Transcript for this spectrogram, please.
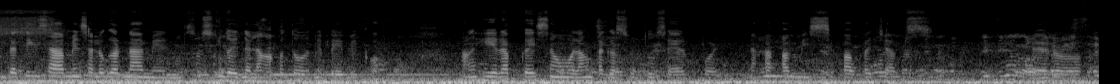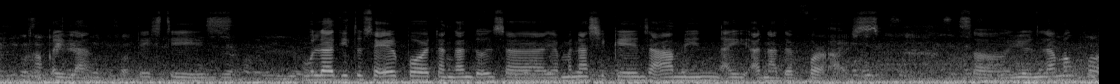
pagdating sa amin sa lugar namin, susunduin na lang ako doon ni bebe ko. Ang hirap guys nang walang taga-sundo sa airport. Nakakamiss si Papa Jobs. Pero okay lang. Tasties. Mula dito sa airport hanggang doon sa Yamanashiken sa amin ay another 4 hours. So, yun lamang po.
